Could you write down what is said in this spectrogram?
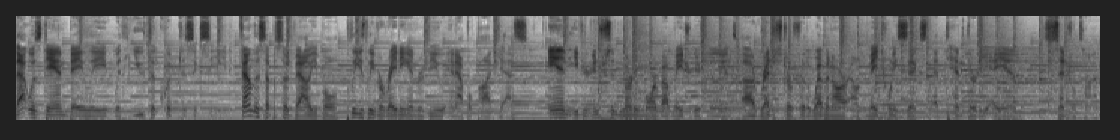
That was Dan Bailey with Youth Equipped to Succeed. Found this episode valuable? Please leave a rating and review in Apple Podcasts. And if you're interested in learning more about Major Gift Millions, uh, register for the webinar on May 26th at 10:30 a.m. Central Time.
